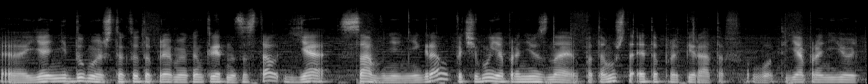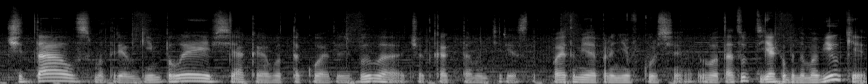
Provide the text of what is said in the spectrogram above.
Э, я не думаю, что кто-то прямо ее конкретно застал. Я сам в нее не играл. Почему я про нее знаю? Потому что это про пиратов. Вот. Я про нее читал, смотрел геймплей, всякое вот такое. То есть было что-то как там интересно поэтому я про нее в курсе. Вот, а тут якобы на мобилке,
